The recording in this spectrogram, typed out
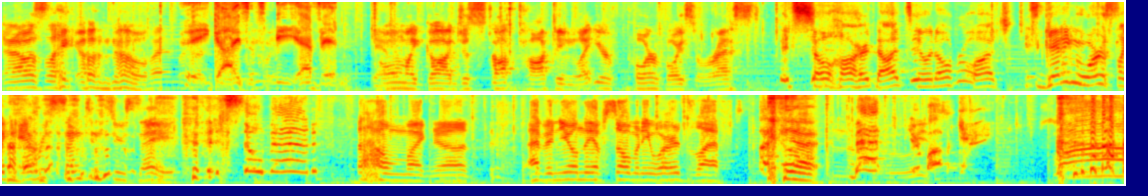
and I was like, oh no. Hey guys, it's me, Evan. Oh my god, just stop talking. Let your poor voice rest. It's so hard not to in Overwatch. It's getting worse like every sentence you say. It's so bad. Oh my god. Evan, you only have so many words left. yeah. Matt, your mom gay.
